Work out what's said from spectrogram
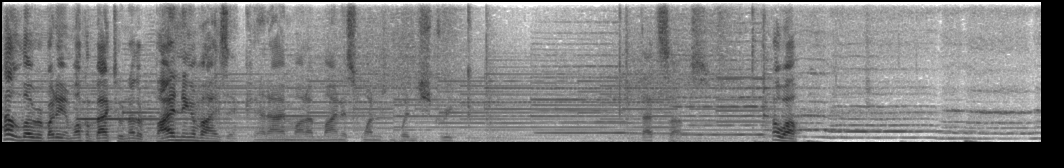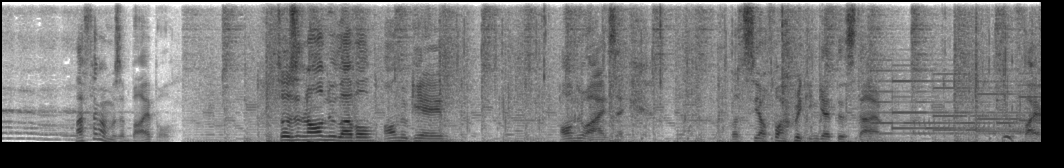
Hello everybody and welcome back to another Binding of Isaac, and I'm on a minus one win streak. That sucks. Oh well. Last time I was a Bible. So this is an all new level, all new game, all new Isaac. Let's see how far we can get this time. Ooh, fire.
